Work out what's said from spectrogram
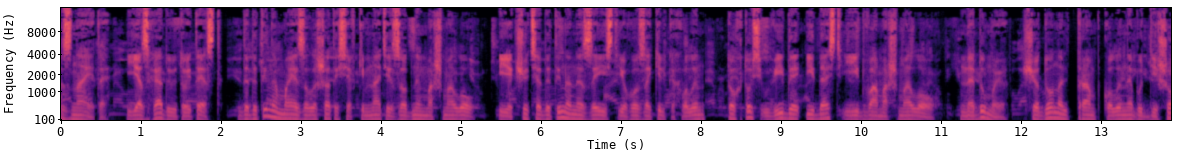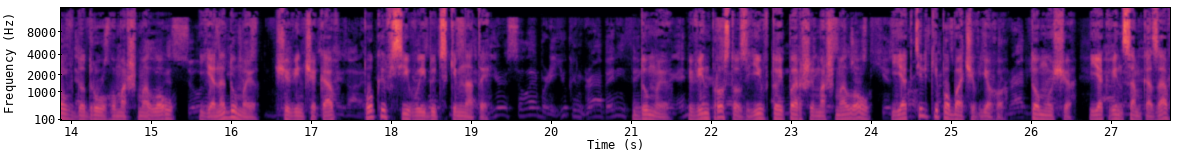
Знаєте, я згадую той тест, де дитина має залишатися в кімнаті з одним маршмеллоу, і якщо ця дитина не заїсть його за кілька хвилин, то хтось увійде і дасть їй два маршмеллоу. Не думаю, що Дональд Трамп коли-небудь дійшов до другого маршмеллоу. Я не думаю, що він чекав, поки всі вийдуть з кімнати. Думаю, він просто з'їв той перший маршмеллоу, як тільки побачив його. Тому що, як він сам казав,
